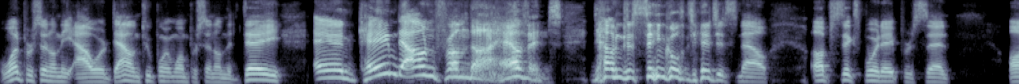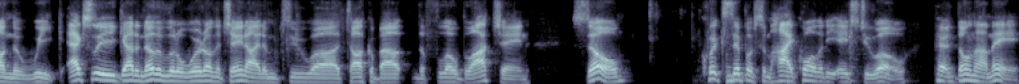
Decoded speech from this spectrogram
1% on the hour, down 2.1% on the day, and came down from the heavens, down to single digits now, up 6.8% on the week. Actually, got another little word on the chain item to uh, talk about the Flow blockchain. So, quick sip of some high quality H2O. Perdóname.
